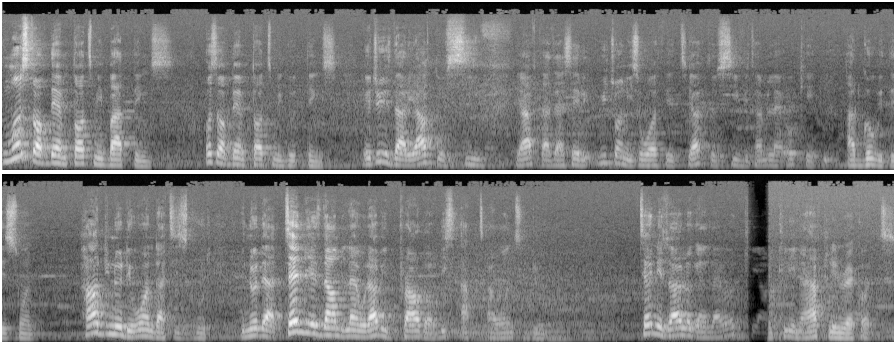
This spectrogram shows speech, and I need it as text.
Most of them taught me bad things. Most of them taught me good things. The truth is that you have to see. You have to, as I said, which one is worth it. You have to see it and be like, okay, I'd go with this one. How do you know the one that is good? You know that 10 years down the line, would I be proud of this act I want to do? 10 years, I look and like, okay, I'm clean. I have clean records.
